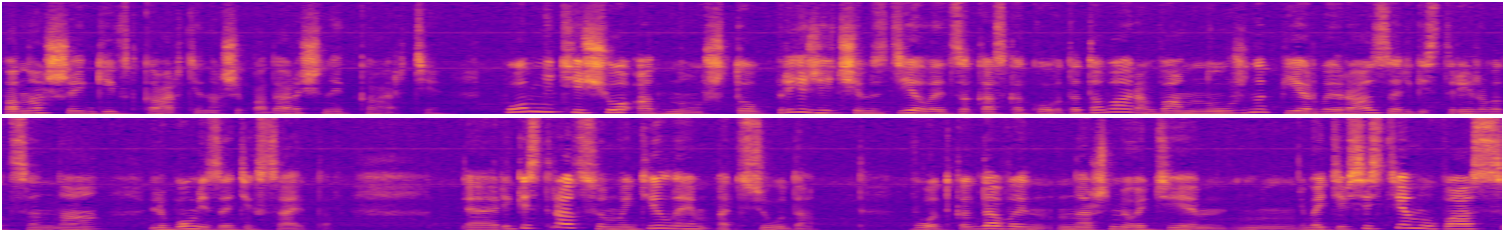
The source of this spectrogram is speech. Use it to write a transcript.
по нашей гифт-карте, нашей подарочной карте? Помните еще одно, что прежде чем сделать заказ какого-то товара, вам нужно первый раз зарегистрироваться на любом из этих сайтов. Э, регистрацию мы делаем отсюда – вот, когда вы нажмете «Войти в систему», вас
